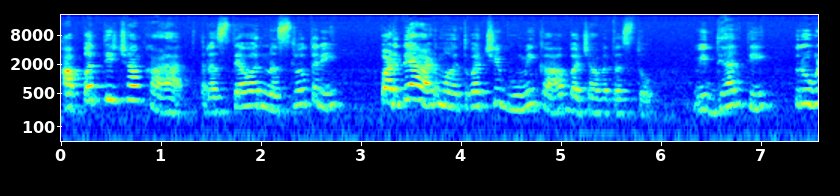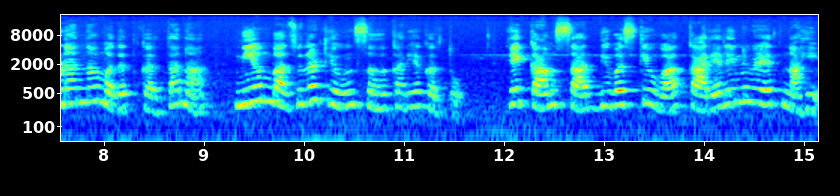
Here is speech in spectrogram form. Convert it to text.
आपत्तीच्या काळात रस्त्यावर नसलो तरी पडद्याआड महत्वाची भूमिका बजावत असतो. विद्यार्थी रुग्णांना मदत करताना नियम बाजूला ठेवून सहकार्य करतो. हे काम सात दिवस किंवा कार्यालयीन वेळेत नाही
